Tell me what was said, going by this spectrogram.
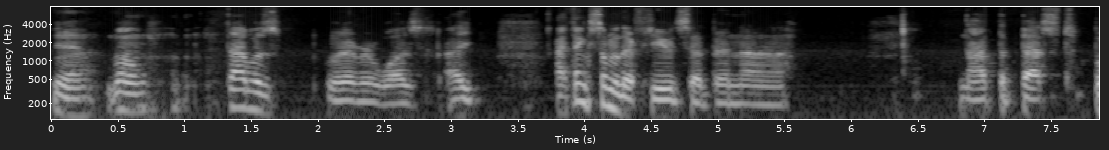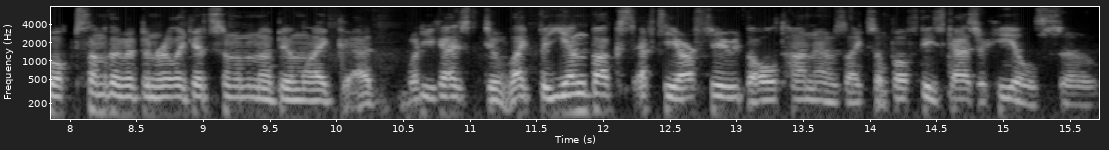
Yeah, well, that was whatever it was. I I think some of their feuds have been uh, not the best booked. Some of them have been really good. Some of them have been like, uh, "What do you guys do?" Like the Young Bucks FTR feud. The whole time I was like, "So both these guys are heels. So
